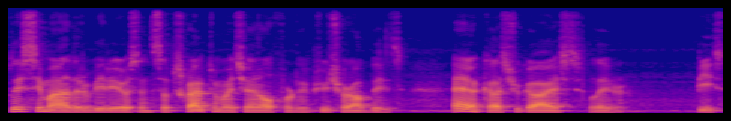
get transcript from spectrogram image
please see my other videos and subscribe to my channel for the future updates. And I'll catch you guys later. Peace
